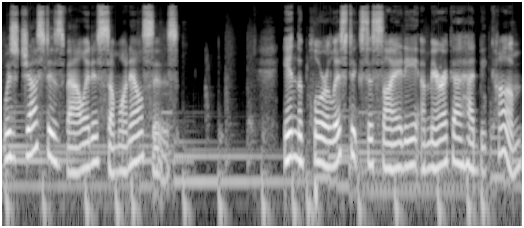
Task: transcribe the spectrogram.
was just as valid as someone else's. In the pluralistic society America had become,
